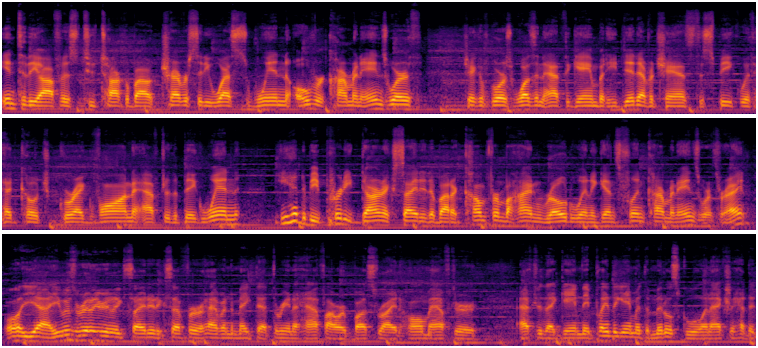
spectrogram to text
into the office to talk about Traverse City West's win over Carman Ainsworth. Of course, wasn't at the game, but he did have a chance to speak with head coach Greg Vaughn after the big win. He had to be pretty darn excited about a come from behind road win against Flint Carman Ainsworth, right? Well, yeah, he was really, really excited, except for having to make that three and a half hour bus ride home after after that game. They played the game at the middle school and actually had to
